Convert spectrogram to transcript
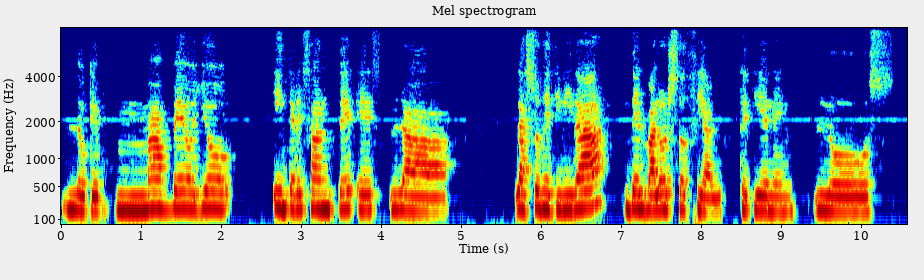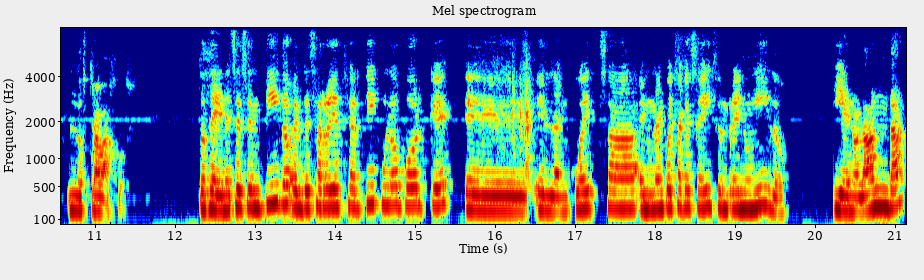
lo que más veo yo interesante es la, la subjetividad del valor social que tienen los, trabajos. Entonces, en ese sentido, él desarrolla este artículo porque eh, en la encuesta, en una encuesta que se hizo en Reino Unido y en Holanda,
